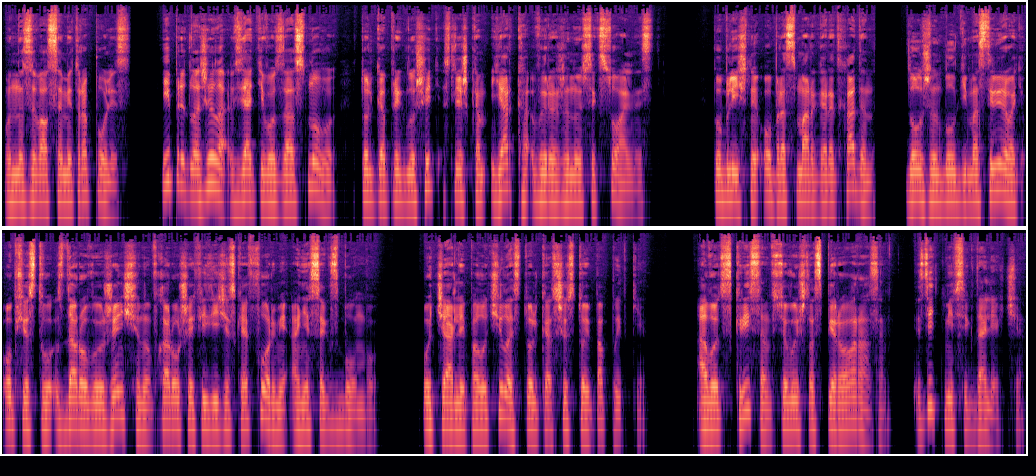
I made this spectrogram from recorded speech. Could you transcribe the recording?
он назывался «Метрополис», и предложила взять его за основу, только приглушить слишком ярко выраженную сексуальность. Публичный образ Маргарет Хадден должен был демонстрировать обществу здоровую женщину в хорошей физической форме, а не секс-бомбу. У Чарли получилось только с шестой попытки. А вот с Крисом все вышло с первого раза. С детьми всегда легче.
